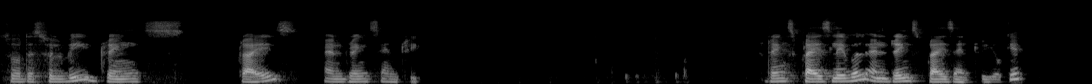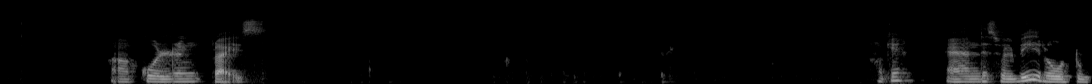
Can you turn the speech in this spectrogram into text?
So this will be drinks price and drinks entry drinks price label and drinks price entry okay? Uh, cold drink price. Okay and this will be row 2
